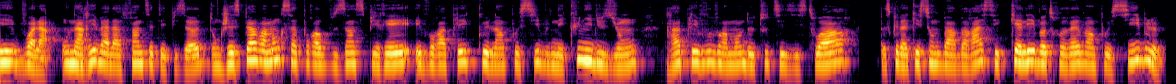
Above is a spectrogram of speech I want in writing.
Et voilà, on arrive à la fin de cet épisode. Donc j'espère vraiment que ça pourra vous inspirer et vous rappeler que l'impossible n'est qu'une illusion. Rappelez-vous vraiment de toutes ces histoires. Parce que la question de Barbara, c'est quel est votre rêve impossible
